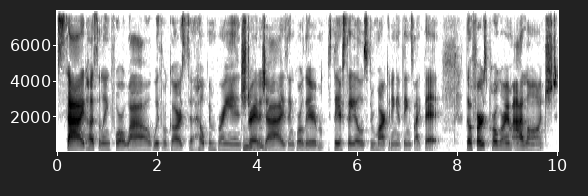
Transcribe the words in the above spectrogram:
side hustling for a while with regards to helping brands mm-hmm. strategize and grow their their sales through marketing and things like that. The first program I launched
